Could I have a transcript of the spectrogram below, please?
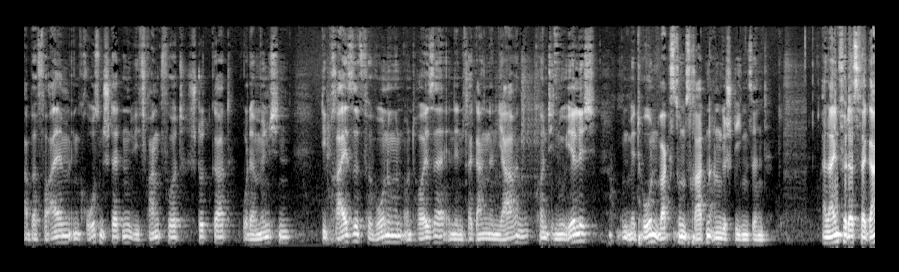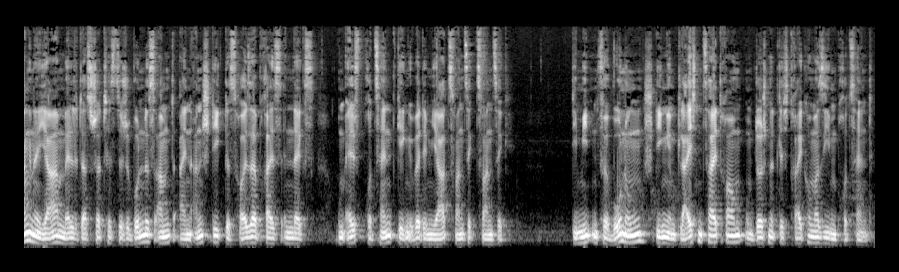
aber vor allem in großen Städten wie Frankfurt, Stuttgart oder München die Preise für Wohnungen und Häuser in den vergangenen Jahren kontinuierlich und mit hohen Wachstumsraten angestiegen sind. Allein für das vergangene Jahr meldet das Statistische Bundesamt einen Anstieg des Häuserpreisindex um 11 Prozent gegenüber dem Jahr 2020. Die Mieten für Wohnungen stiegen im gleichen Zeitraum um durchschnittlich 3,7 Prozent.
